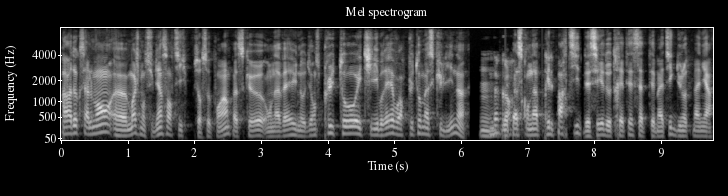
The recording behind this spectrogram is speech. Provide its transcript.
paradoxalement, euh, moi, je m'en suis bien sorti sur ce point parce que on avait une audience plutôt équilibrée, voire plutôt masculine. D'accord. parce qu'on a pris le parti d'essayer de traiter cette thématique d'une autre manière.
